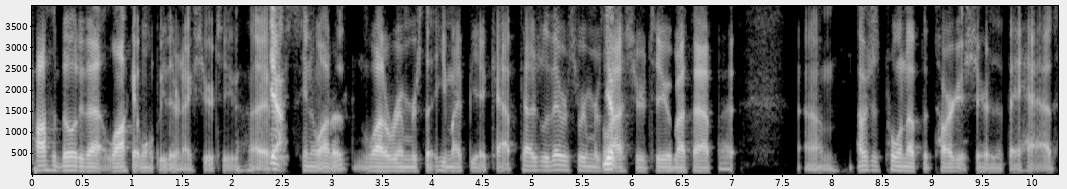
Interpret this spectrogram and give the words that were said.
possibility that Lockett won't be there next year too. I've yeah. seen a lot of a lot of rumors that he might be a cap casualty. There was rumors yep. last year too about that, but um, I was just pulling up the target share that they had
